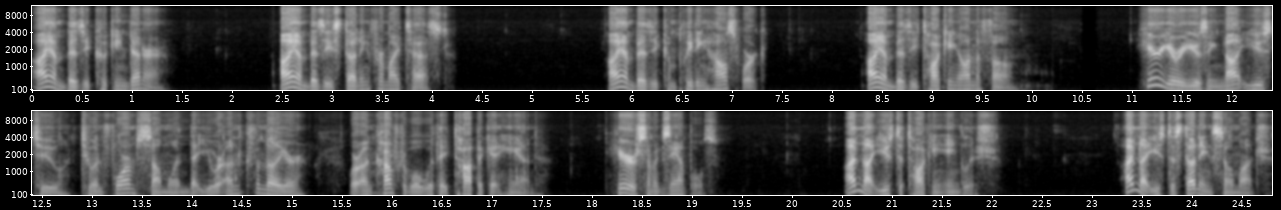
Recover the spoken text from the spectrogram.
I am busy cooking dinner. I am busy studying for my test. I am busy completing housework. I am busy talking on the phone. Here you are using not used to to inform someone that you are unfamiliar or uncomfortable with a topic at hand. Here are some examples. I'm not used to talking English. I'm not used to studying so much.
